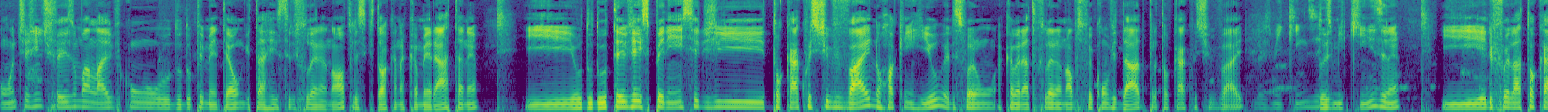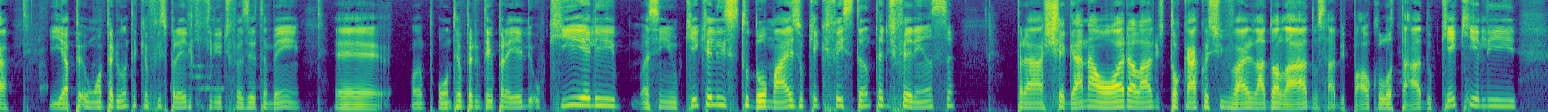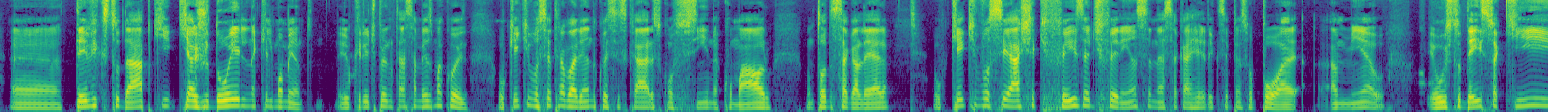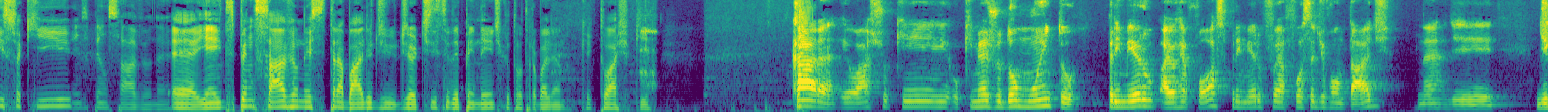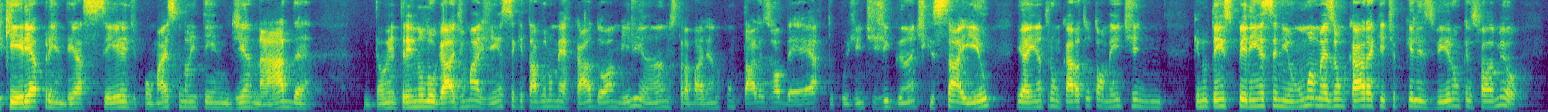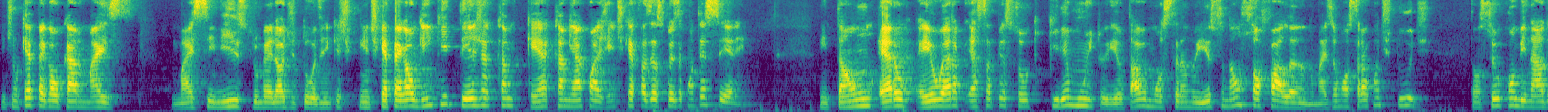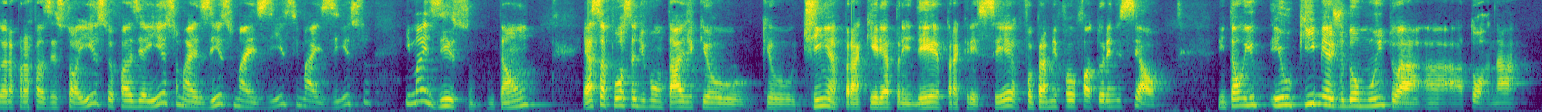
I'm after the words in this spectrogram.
Ontem a gente fez uma live com o Dudu Pimentel, um guitarrista de Florianópolis, que toca na Camerata, né? E o Dudu teve a experiência de tocar com o Steve Vai no Rock in Rio. Eles foram, a Camerata Florianópolis foi convidado para tocar com o Steve Vai. 2015. 2015, né? E ele foi lá tocar. E a, uma pergunta que eu fiz para ele que queria te fazer também é, ontem eu perguntei para ele o que ele, assim, o que que ele estudou mais, o que que fez tanta diferença para chegar na hora lá de tocar com Steve Vai lado a lado, sabe, palco lotado, o que que ele uh, teve que estudar que, que ajudou ele naquele momento. Eu queria te perguntar essa mesma coisa. O que que você trabalhando com esses caras, com a oficina, com o Mauro, com toda essa galera, o que que você acha que fez a diferença nessa carreira que você pensou, pô, a, a minha eu estudei isso aqui, isso aqui. É indispensável, né? É, e é indispensável nesse trabalho de, de artista independente que eu estou trabalhando. O que, que tu acha aqui? Cara, eu acho que o que me ajudou muito, primeiro, aí eu reforço, primeiro foi a força de vontade, né? De, de querer aprender a ser, de, por mais que não entendia nada. Então entrei no lugar de uma agência que estava no mercado ó, há mil anos, trabalhando com Thales Roberto, com gente gigante que saiu, e aí entra um cara totalmente que não tem experiência nenhuma, mas é um cara que, tipo, que eles viram, que eles falam, meu, a gente não quer pegar o cara mais mais sinistro, o melhor de todos. A gente, a gente quer pegar alguém que esteja, quer caminhar com a gente, quer fazer as coisas acontecerem. Então, era, eu era essa pessoa que queria muito, e eu estava mostrando isso, não só falando, mas eu mostrava com atitude. Então, se o combinado era para fazer só isso, eu fazia isso, mais isso, mais isso, mais isso e mais isso. Então, essa força de vontade que eu, que eu tinha para querer aprender, para crescer, foi para mim foi o fator inicial. Então, e, e o que me ajudou muito a, a, a tornar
